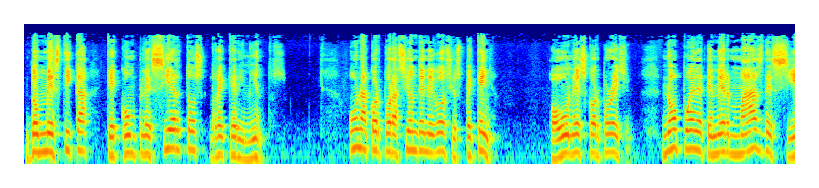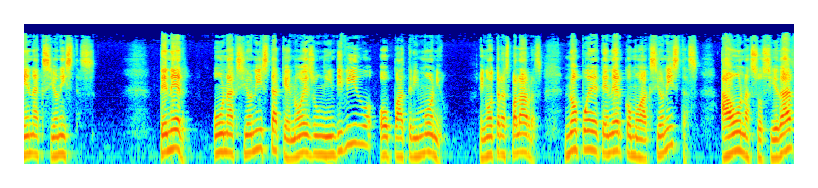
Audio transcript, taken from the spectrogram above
doméstica que cumple ciertos requerimientos. Una corporación de negocios pequeña o un S corporation no puede tener más de 100 accionistas. Tener un accionista que no es un individuo o patrimonio. En otras palabras, no puede tener como accionistas a una sociedad,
